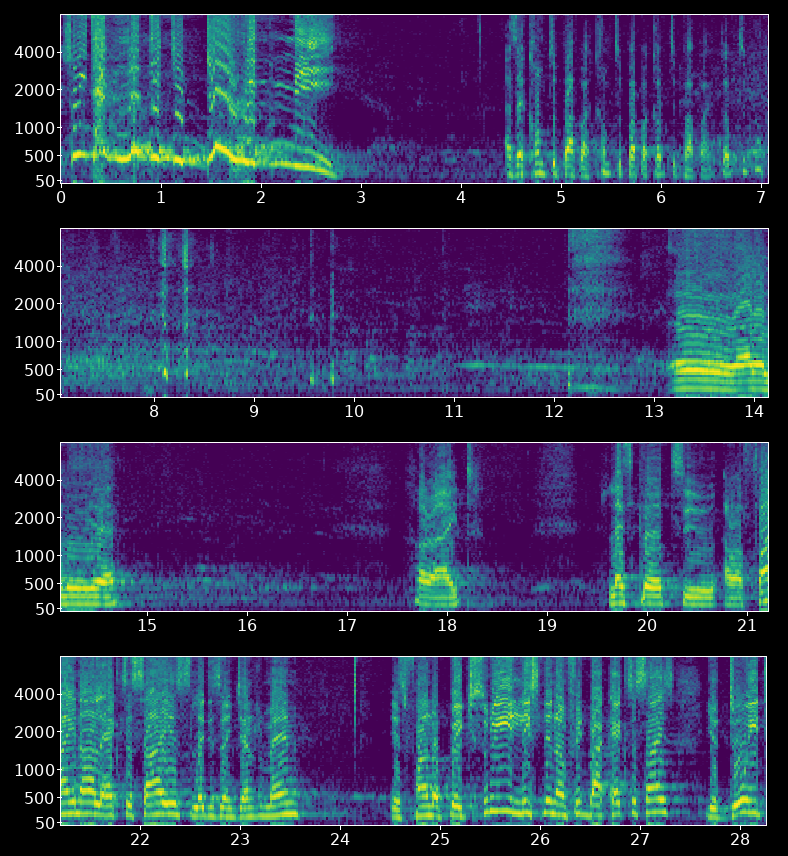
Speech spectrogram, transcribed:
So it had nothing to do with me. As I come to Papa, come to Papa, come to Papa, come to Papa. oh, hallelujah. All right. Let's go to our final exercise, ladies and gentlemen. It's found on page three, listening and feedback exercise. You do it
